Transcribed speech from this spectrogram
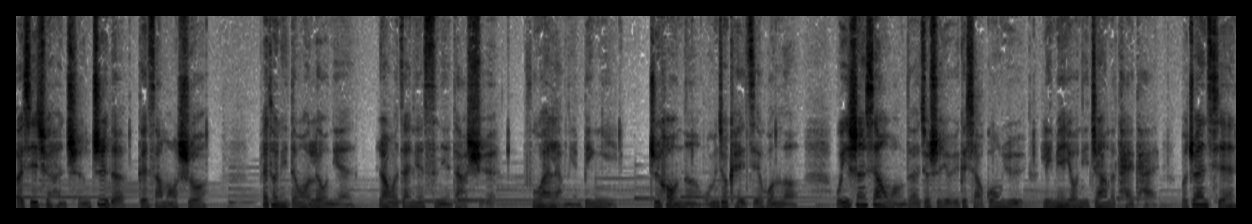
荷西却很诚挚地跟三毛说：“拜托你等我六年，让我再念四年大学，服完两年兵役之后呢，我们就可以结婚了。我一生向往的就是有一个小公寓，里面有你这样的太太，我赚钱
